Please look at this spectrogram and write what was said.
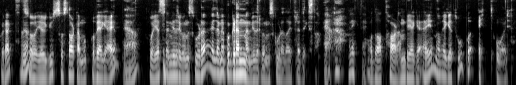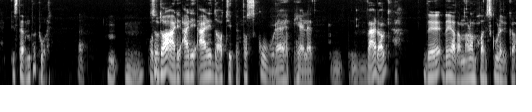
Korrekt. Ja. Så i august så starter de opp på VG1 Ja. på Jessheim videregående skole, eller ned på Glemmen videregående skole da i Fredrikstad. ja. Og da tar de VG1 og VG2 på ett år istedenfor to år. Mhm. Og Så da- er de, er, de, er de da type på skole hele hver dag? Det, det er de når de har skoleuka,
